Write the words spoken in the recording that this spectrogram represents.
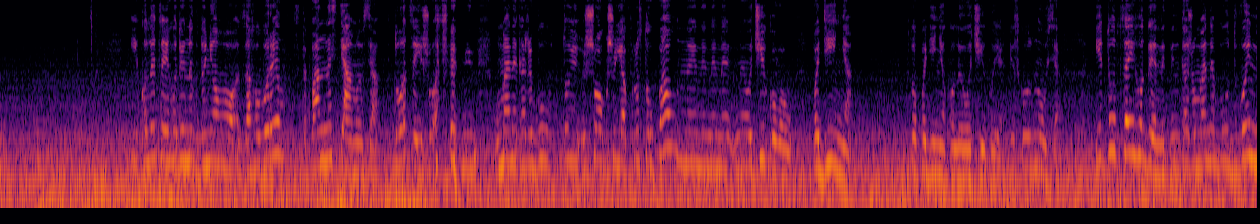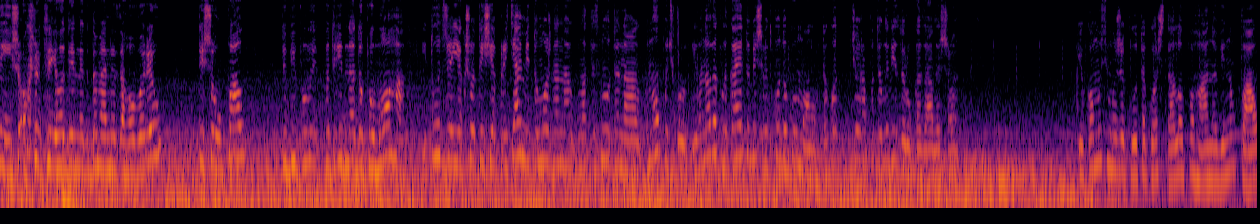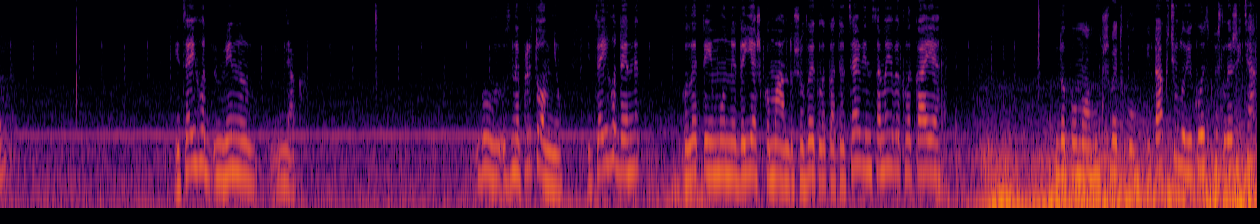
І коли цей годинник до нього заговорив, Степан не стямився. Хто це і що це? Він у мене каже, був той шок, що я просто впав, не, не, не, не, очікував падіння. Хто падіння, коли очікує? Підсковзнувся. І тут цей годинник. Він каже, у мене був двойний шок, що цей годинник до мене заговорив. Ти що впав? Тобі потрібна допомога. І тут же, якщо ти ще при тямі, то можна натиснути на кнопочку, і воно викликає тобі швидку допомогу. Так от вчора по телевізору казали, що якомусь мужику також стало погано, він упав. І цей він як був знепритомнів. І цей годинник, коли ти йому не даєш команду, що викликати це, він самий викликає допомогу швидку. І так чоловіку спасли життя.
